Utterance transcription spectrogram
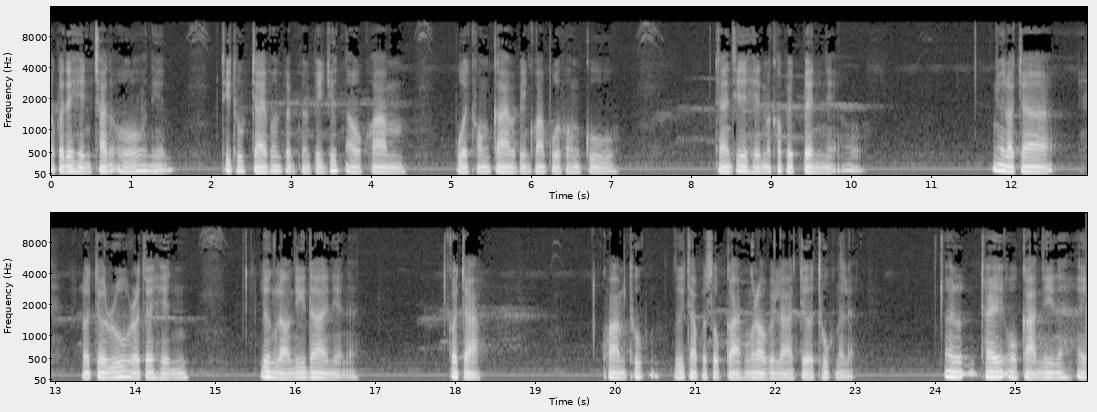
แล้วก็ได้เห็นชัดโอ้เนี่ยที่ทุกข์ใจเพราะมันมันไปยึดเอาความปวดของกายมาเป็นความปวดของกู แทนที่จะเห็นมันเข้าไปเป็นเนี่ยเนี่ยเราจะเราจะรู้เราจะเห็นเรื่องเหล่านี้ได้เนี่ยนะก็จากความทุกข์หรือจากประสบการณ์ของเราเวลาเจอทุกข์นั่นแหละใช้โอกาสนี้นะให้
